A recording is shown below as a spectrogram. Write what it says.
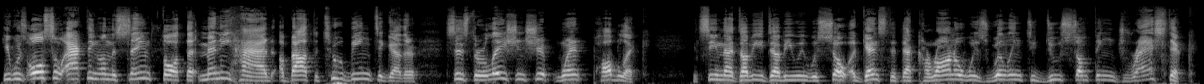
He was also acting on the same thought that many had about the two being together since the relationship went public. It seemed that WWE was so against it that Carrano was willing to do something drastic.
